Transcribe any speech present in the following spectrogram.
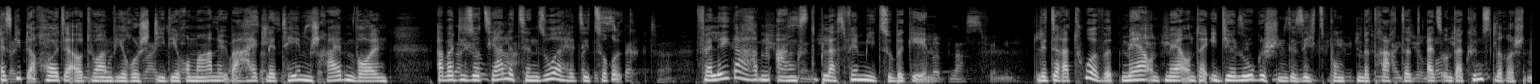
Es gibt auch heute Autoren wie Rushdie, die Romane über heikle Themen schreiben wollen, aber die soziale Zensur hält sie zurück. Verleger haben Angst, Blasphemie zu begehen. Literatur wird mehr und mehr unter ideologischen Gesichtspunkten betrachtet als unter künstlerischen.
